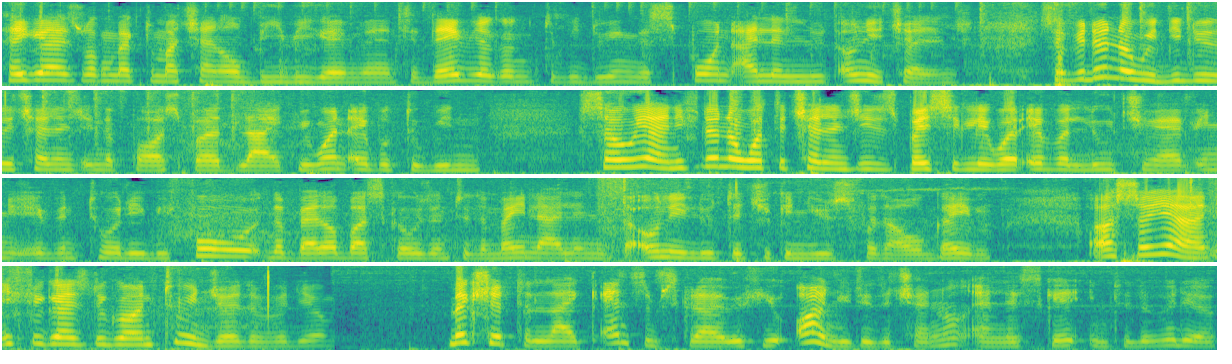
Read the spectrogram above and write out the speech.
Hey guys, welcome back to my channel BB Gamer and today we are going to be doing the Spawn Island Loot Only Challenge. So if you don't know, we did do the challenge in the past, but like we weren't able to win. So yeah, and if you don't know what the challenge is, basically whatever loot you have in your inventory before the battle bus goes into the main island is the only loot that you can use for the whole game. Uh, so yeah, and if you guys do go on to enjoy the video, make sure to like and subscribe if you are new to the channel and let's get into the video.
